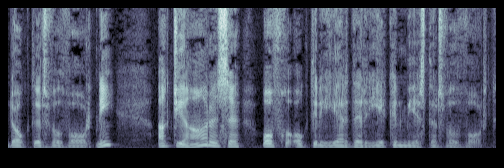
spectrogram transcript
dokters wil word nie, aktuariese of geoktroeëerde rekenmeesters wil word.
